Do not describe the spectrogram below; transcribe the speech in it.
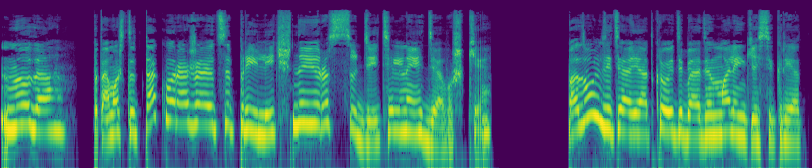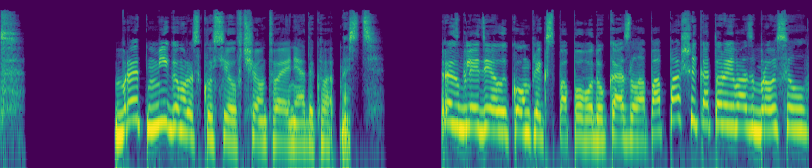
Ну да, потому что так выражаются приличные, рассудительные девушки. Позволь, дитя, я открою тебе один маленький секрет. Брэд мигом раскусил, в чем твоя неадекватность. Разглядел и комплекс по поводу козла папаши, который вас бросил,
